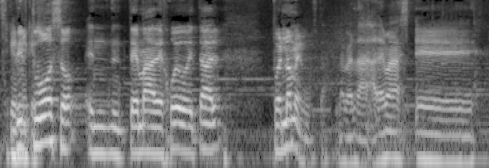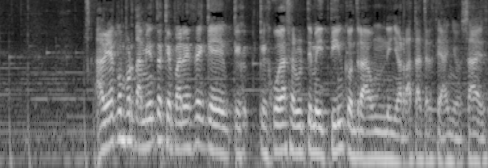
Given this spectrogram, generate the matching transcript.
Sí virtuoso en el tema de juego y tal, pues no me gusta, la verdad. Además, eh, había comportamientos que parece que, que- que juegas al Ultimate Team contra un niño rata de 13 años, ¿sabes?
